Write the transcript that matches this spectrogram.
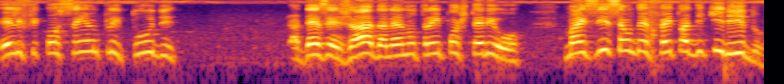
ele ficou sem amplitude desejada né, no trem posterior. Mas isso é um defeito adquirido,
